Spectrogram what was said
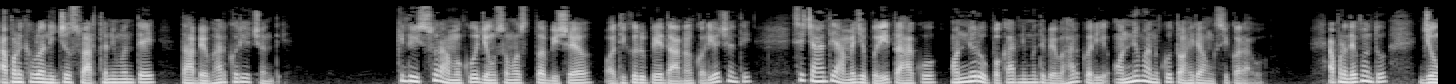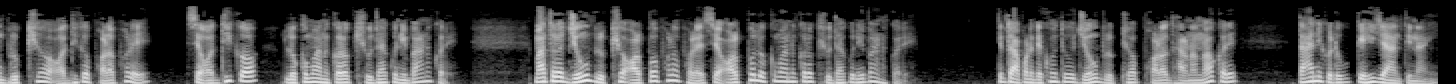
ଆପଣ କେବଳ ନିଜ ସ୍ୱାର୍ଥ ନିମନ୍ତେ ତାହା ବ୍ୟବହାର କରିଅଛନ୍ତି। କିନ୍ତୁ ଈଶ୍ୱର ଆମକୁ ଯେଉଁ ସମସ୍ତ ବିଷୟ ଅଧିକ ରୂପେ ଦାନ କରିଅଛନ୍ତି ସେ ଚାହାନ୍ତି ଆମେ ଯେପରି ତାହାକୁ ଅନ୍ୟର ଉପକାର ନିମନ୍ତେ ବ୍ୟବହାର କରି ଅନ୍ୟମାନଙ୍କୁ ତହିଁରେ ଅଂଶୀ କରାଉ। ଆପଣ ଦେଖନ୍ତୁ ଯେଉଁ ବୃକ୍ଷ ଅଧିକ ଫଳ ଫଳେ ସେ ଅଧିକ ଲୋକମାନଙ୍କର କ୍ଷୁଧାକୁ ନିବାରଣ କରେ। ମାତ୍ର ଯେଉଁ ବୃକ୍ଷ ଅଳ୍ପ ଫଳ ଫଳେ ସେ ଅଳ୍ପ ଲୋକମାନଙ୍କର କ୍ଷୁଧାକୁ ନିବାରଣ କରେ। କିନ୍ତୁ ଆପଣ ଦେଖନ୍ତୁ ଯେଉଁ ବୃକ୍ଷ ଫଳ ଧାରଣ ନ କରେ ତାହା ନିକଟକୁ କେହି ଯାଆନ୍ତି ନାହିଁ।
